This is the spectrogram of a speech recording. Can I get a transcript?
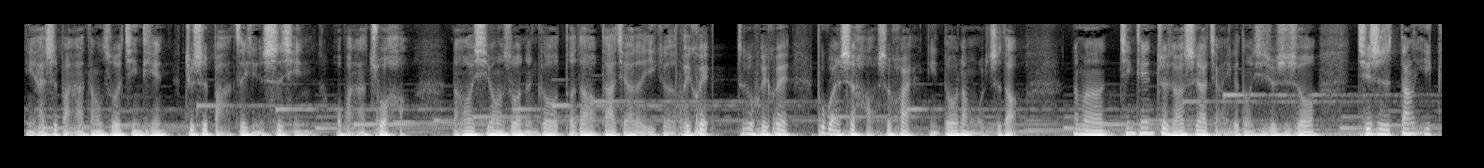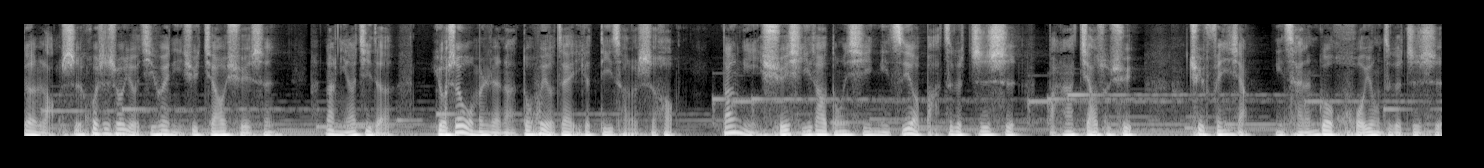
你还是把它当做今天，就是把这件事情我把它做好，然后希望说能够得到大家的一个回馈。这个回馈不管是好是坏，你都让我知道。那么今天最主要是要讲一个东西，就是说，其实当一个老师，或是说有机会你去教学生，那你要记得，有时候我们人啊都会有在一个低潮的时候。当你学习一套东西，你只有把这个知识把它教出去。去分享，你才能够活用这个知识。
